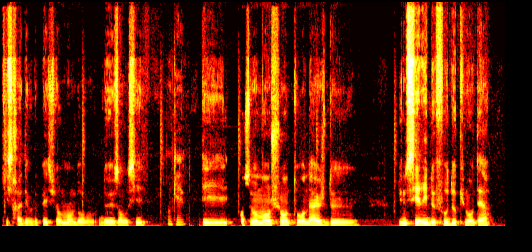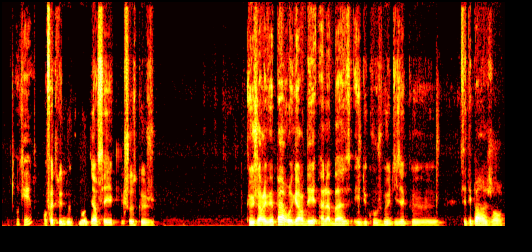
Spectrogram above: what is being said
qui sera développé sûrement dans deux ans aussi. Ok. Et en ce moment, je suis en tournage de d'une série de faux documentaires. Ok. En fait, le documentaire, c'est quelque chose que je que j'arrivais pas à regarder à la base et du coup, je me disais que c'était pas un genre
